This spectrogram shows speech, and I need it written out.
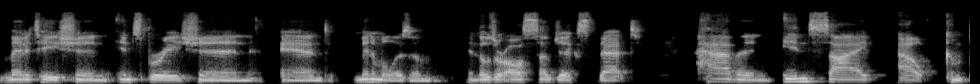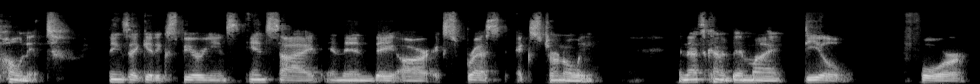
meditation, inspiration, and minimalism. And those are all subjects that have an inside out component, things that get experienced inside and then they are expressed externally. And that's kind of been my deal for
